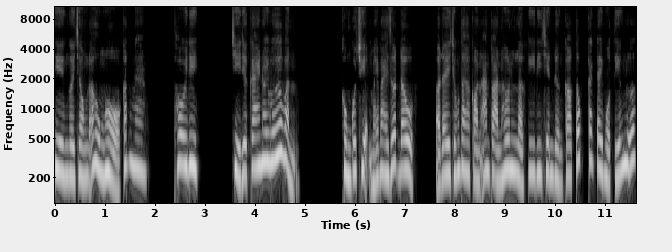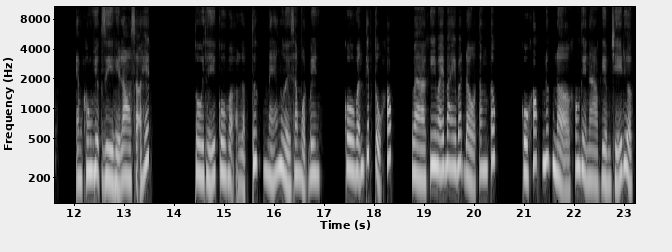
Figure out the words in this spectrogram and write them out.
thì người chồng đã hùng hổ cắt ngang. Thôi đi, chỉ được cái nói vớ vẩn. Không có chuyện máy bay rớt đâu, ở đây chúng ta còn an toàn hơn là khi đi trên đường cao tốc cách đây một tiếng nữa. Em không việc gì phải lo sợ hết. Tôi thấy cô vợ lập tức né người sang một bên. Cô vẫn tiếp tục khóc và khi máy bay bắt đầu tăng tốc, cô khóc nức nở không thể nào kiềm chế được.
